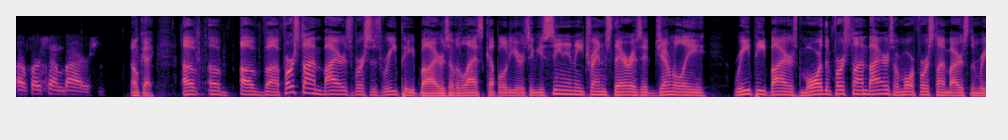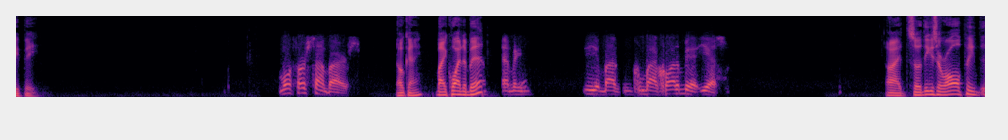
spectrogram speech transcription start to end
our first time buyers. Okay. Of of of uh, first time buyers versus repeat buyers over the last couple of years, have you seen any trends there? Is it generally repeat buyers more than first time buyers, or more first time buyers than repeat? More first time buyers. Okay, by quite a bit. I mean, yeah, by by quite a bit. Yes. All right. So these are all people.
